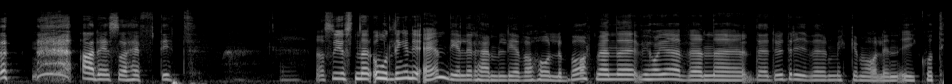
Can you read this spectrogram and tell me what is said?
ja, det är så häftigt. Alltså just när odlingen är en del i det här med leva hållbart, men eh, vi har ju även eh, där du driver mycket Malin, IKT.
